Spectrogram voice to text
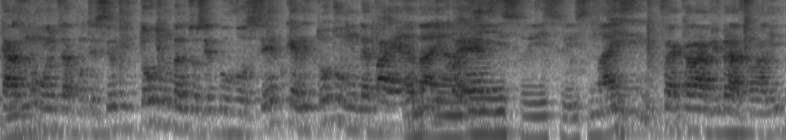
caso, no ônibus aconteceu de todo mundo ali torcer por você, porque ali todo mundo é baiano, É baiano, conhece. isso, isso, isso. Mas E foi aquela vibração ali.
